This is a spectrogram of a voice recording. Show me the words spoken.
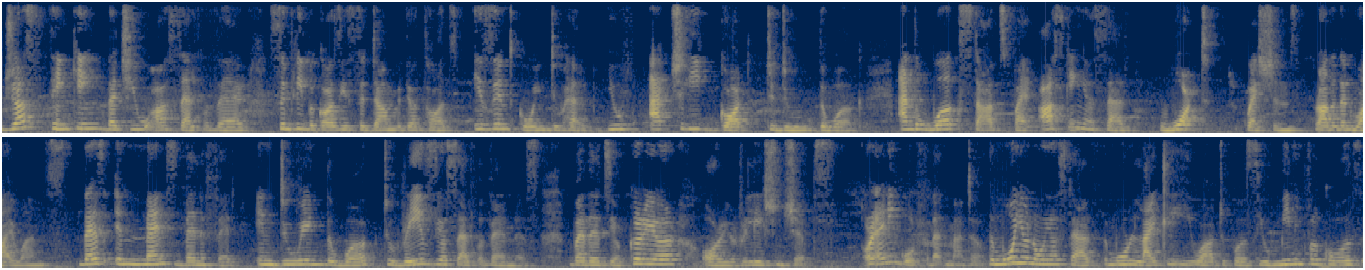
just thinking that you are self aware simply because you sit down with your thoughts isn't going to help. You've actually got to do the work. And the work starts by asking yourself what questions rather than why ones. There's immense benefit in doing the work to raise your self awareness, whether it's your career or your relationships or any goal for that matter. The more you know yourself, the more likely you are to pursue meaningful goals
